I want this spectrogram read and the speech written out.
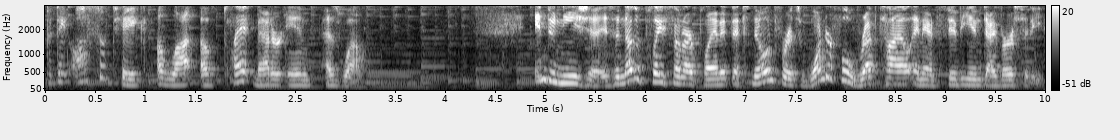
but they also take a lot of plant matter in as well. Indonesia is another place on our planet that's known for its wonderful reptile and amphibian diversity.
